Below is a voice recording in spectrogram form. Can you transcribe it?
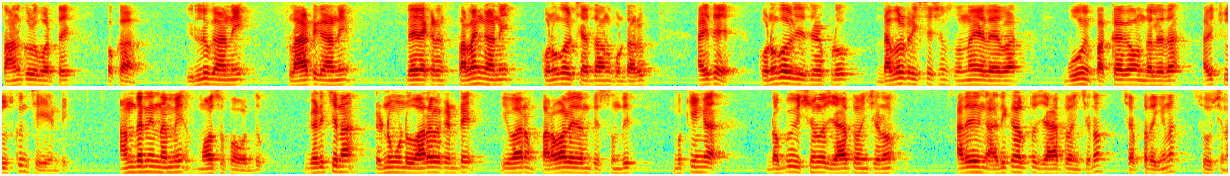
సానుకూల పడతాయి. ఒక ఇల్లు కానీ ఫ్లాట్ కానీ లేదా ఎక్కడైనా స్థలం కానీ కొనుగోలు చేద్దాం అనుకుంటారు. అయితే కొనుగోలు చేసేటప్పుడు డబుల్ రిజిస్ట్రేషన్స్ ఉన్నాయా లేవా? భూమి పక్కాగా ఉందా లేదా? అవి చూసుకుని చేయండి. అందరినీ నమ్మి మోసపోవద్దు. గడిచిన రెండు మూడు వారాల కంటే ఈ వారం పర్వాలేదనిపిస్తుంది. ముఖ్యంగా డబ్బు విషయంలో జాగ్రత్త వహించడం అదేవిధంగా అధికారులతో జాగ్రత్త వహించడం చెప్పదగిన సూచన.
